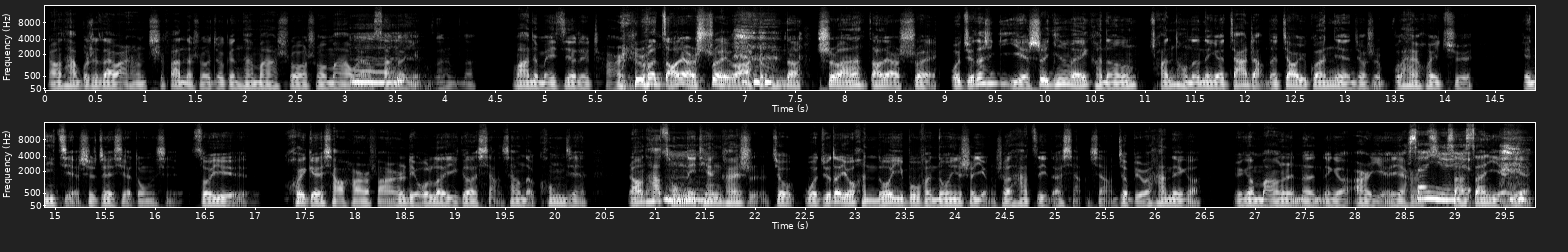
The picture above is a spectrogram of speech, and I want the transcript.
然后他不是在晚上吃饭的时候就跟他妈说说妈，我有三个影子什么的，他妈就没接这茬儿，就 说早点睡吧什么的，吃完早点睡。我觉得是也是因为可能传统的那个家长的教育观念就是不太会去给你解释这些东西，所以会给小孩儿反而留了一个想象的空间。然后他从那天开始就，我觉得有很多一部分东西是影射他自己的想象，就比如他那个有一个盲人的那个二爷爷还是三爷爷三三爷爷，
